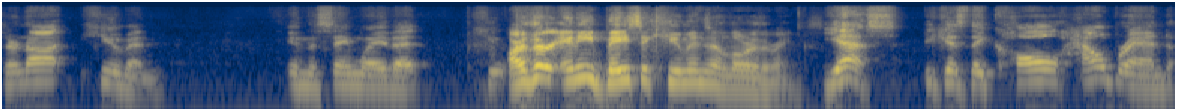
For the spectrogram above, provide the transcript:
they're not human in the same way that hu- Are there any basic humans in Lord of the Rings? yes because they call halbrand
